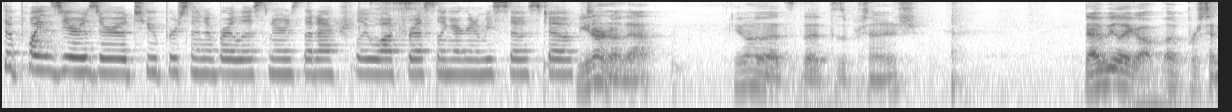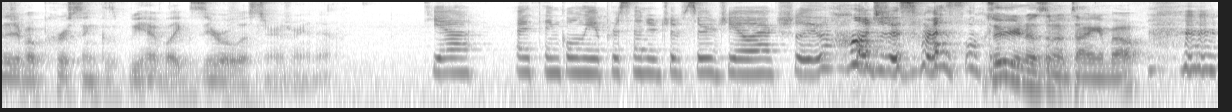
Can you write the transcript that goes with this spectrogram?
The point zero zero two percent of our listeners that actually watch wrestling are going to be so stoked. You don't know that. You don't know that's that's a percentage. That would be like a, a percentage of a person because we have like zero listeners right now. Yeah, I think only a percentage of Sergio actually watches wrestling. So you knows what I'm talking about. Do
